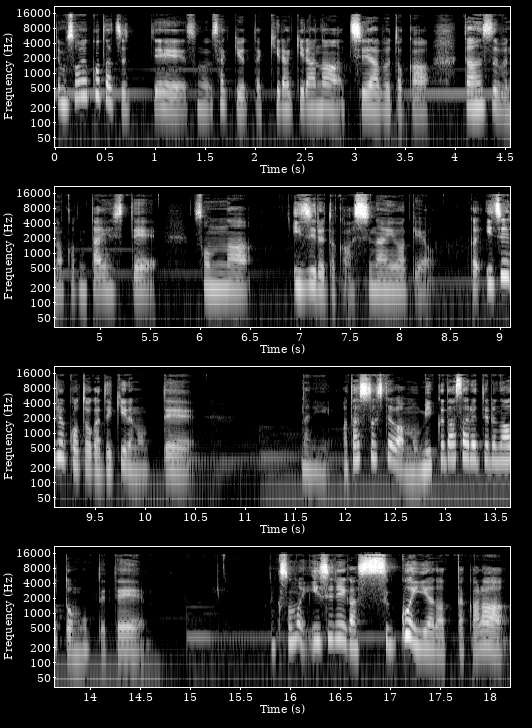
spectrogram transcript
でもそういう子たちってそのさっき言ったキラキラなチア部とかダンス部の子に対してそんないじるとかはしないわけよ。いじることができるのって何？私としてはもう見下されてるなと思っててそのいじりがすっごい嫌だったから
